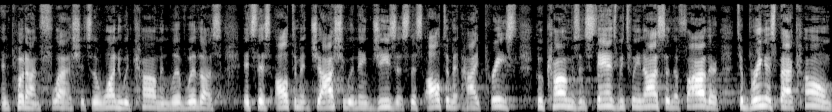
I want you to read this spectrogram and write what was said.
and put on flesh. It's the one who would come and live with us. It's this ultimate Joshua named Jesus, this ultimate high priest who comes and stands between us and the Father to bring us back home.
